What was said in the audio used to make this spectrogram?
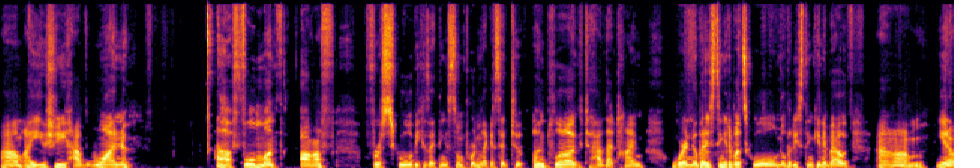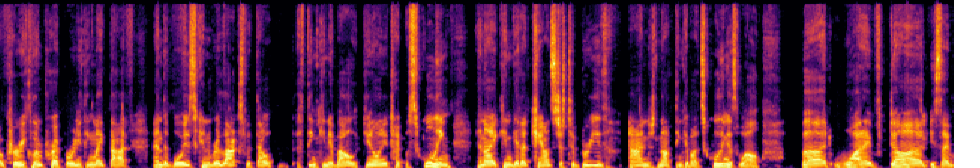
Um, I usually have one uh, full month off for school because I think it's so important, like I said, to unplug, to have that time where nobody's thinking about school, nobody's thinking about, um, you know, curriculum prep or anything like that. And the boys can relax without thinking about, you know, any type of schooling. And I can get a chance just to breathe and not think about schooling as well. But what I've done is I've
